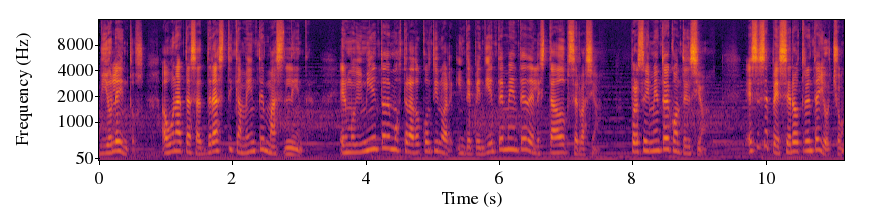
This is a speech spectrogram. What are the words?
violentos a una tasa drásticamente más lenta. El movimiento ha demostrado continuar independientemente del estado de observación. Procedimiento de contención. SCP-038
